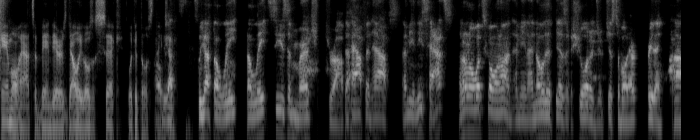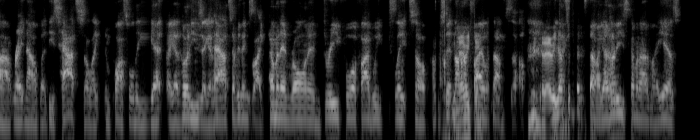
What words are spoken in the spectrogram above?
camo hats of Banderas Deli. Those are sick. Look at those Oh, things. we got we got the late the late season merch drop, the half and halves. I mean, these hats. I don't know what's going on. I mean, I know that there's a shortage of just about everything uh, right now, but these hats are like impossible to get. I got hoodies, I got hats. Everything's like coming in, rolling in three, four, five weeks late. So I'm sitting on a everything. pile of stuff. So got we got some good stuff. I got hoodies coming out of my ears.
